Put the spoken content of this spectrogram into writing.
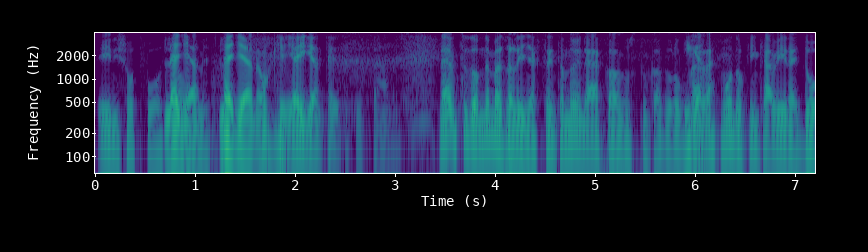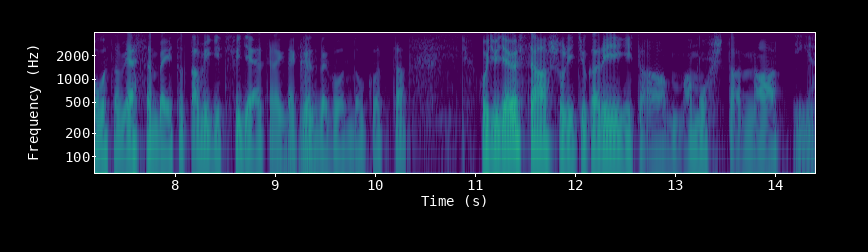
Én is ott voltam. legyen, legyen, oké. Okay. Ja igen, te jöttek 20 Nem tudom, nem ez a lényeg, szerintem nagyon elkalandoztunk a dolog Igen. mellett. Mondok inkább én egy dolgot, ami eszembe jutott, amíg itt figyeltelek, de közben gondolkodtam. Hogy ugye összehasonlítjuk a régit a, a mostannal. Igen.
